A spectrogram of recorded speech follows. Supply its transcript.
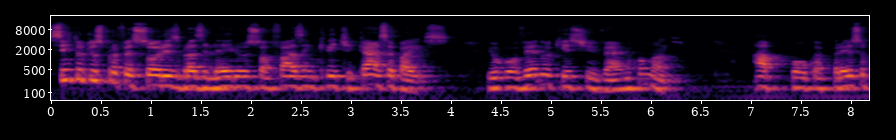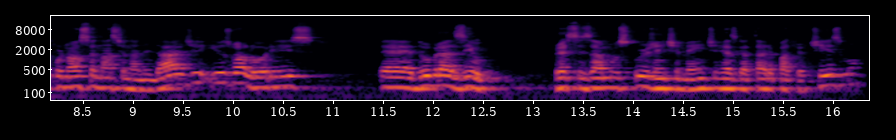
Sinto que os professores brasileiros só fazem criticar seu país e o governo que estiver no comando há pouco apreço por nossa nacionalidade e os valores é, do Brasil. Precisamos urgentemente resgatar o patriotismo,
